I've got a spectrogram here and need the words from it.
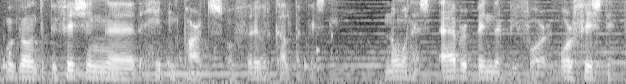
We're going to be fishing uh, the hidden parts of River Kaldakvísl. No one has ever been there before or fished it.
